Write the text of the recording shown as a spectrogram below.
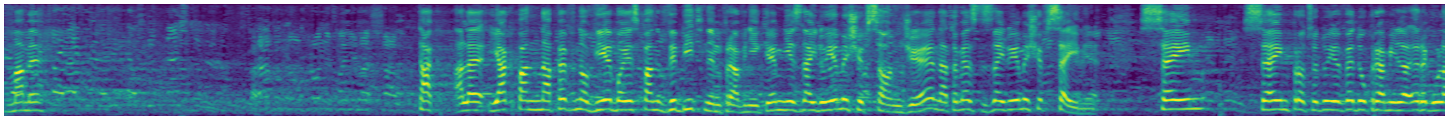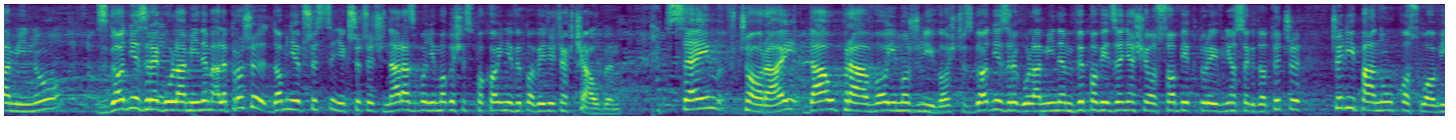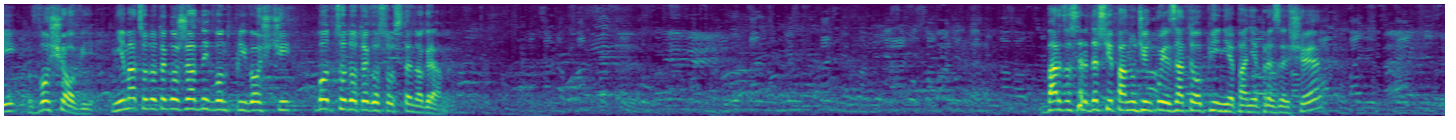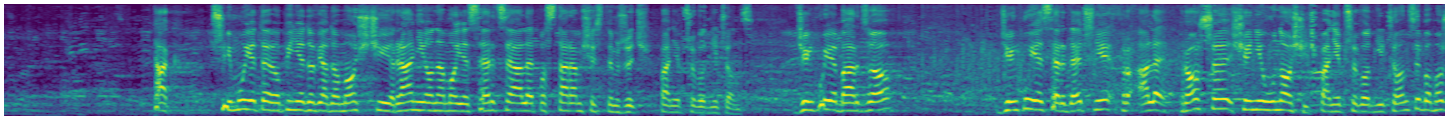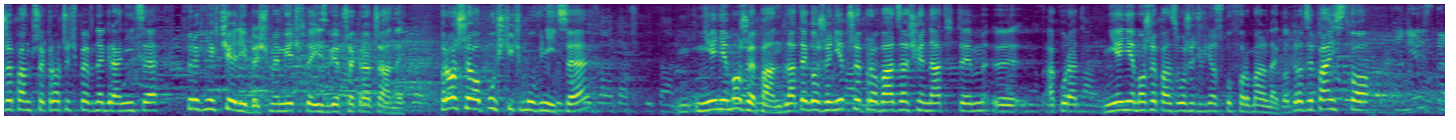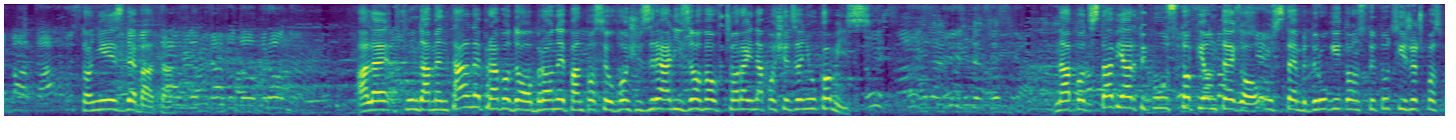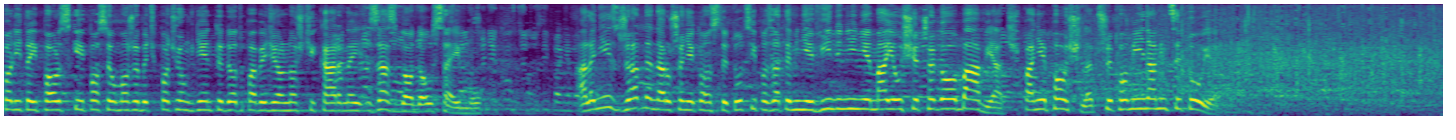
Mamy. Tak, ale jak pan na pewno wie, bo jest pan wybitnym prawnikiem, nie znajdujemy się w sądzie, natomiast znajdujemy się w Sejmie. Sejm, Sejm proceduje według regulaminu, zgodnie z regulaminem, ale proszę do mnie wszyscy nie krzyczeć naraz, bo nie mogę się spokojnie wypowiedzieć, a chciałbym. Sejm wczoraj dał prawo i możliwość, zgodnie z regulaminem, wypowiedzenia się osobie, której wniosek dotyczy, czyli panu posłowi Wosiowi. Nie ma co do tego żadnych wątpliwości, bo co do tego są stenogramy. Bardzo serdecznie panu dziękuję za tę opinię, panie prezesie. Tak, przyjmuję tę opinię do wiadomości. Rani ona moje serce, ale postaram się z tym żyć, panie przewodniczący. Dziękuję bardzo. Dziękuję serdecznie, ale proszę się nie unosić, panie przewodniczący, bo może pan przekroczyć pewne granice, których nie chcielibyśmy mieć w tej izbie przekraczanych. Proszę opuścić mównicę. Nie, nie może pan, dlatego że nie przeprowadza się nad tym y, akurat. Nie, nie może pan złożyć wniosku formalnego. Drodzy państwo, To nie jest debata, to jest to nie jest debata. prawo do obrony. Ale fundamentalne prawo do obrony pan poseł Woś zrealizował wczoraj na posiedzeniu komisji. Na podstawie artykułu 105 ustęp 2 Konstytucji Rzeczpospolitej Polskiej poseł może być pociągnięty do odpowiedzialności karnej za zgodą Sejmu. Ale nie jest żadne naruszenie konstytucji, poza tym niewinni nie mają się czego obawiać. Panie pośle, przypominam i cytuję.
